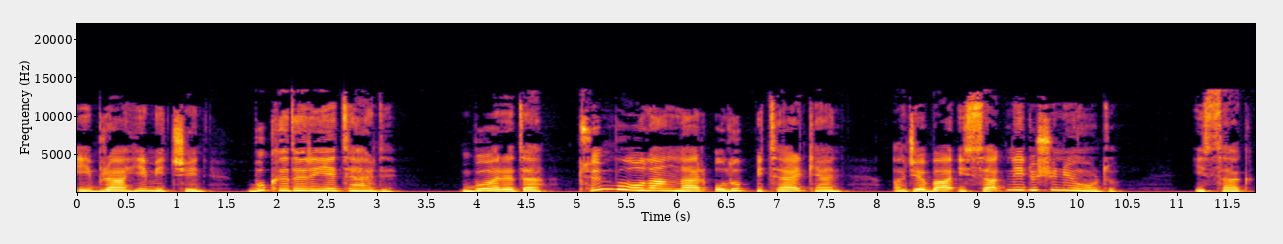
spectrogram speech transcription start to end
İbrahim için bu kadarı yeterdi. Bu arada tüm bu olanlar olup biterken acaba İshak ne düşünüyordu? İshak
